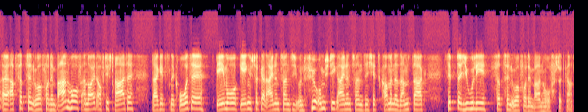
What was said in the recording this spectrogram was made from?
äh, ab 14 Uhr vor dem Bahnhof erneut auf die Straße. Da gibt es eine große Demo gegen Stuttgart 21 und für Umstieg 21, jetzt kommender Samstag, 7. Juli, 14 Uhr vor dem Bahnhof Stuttgart.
